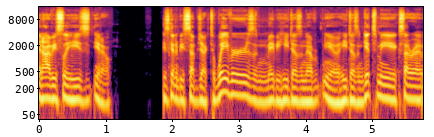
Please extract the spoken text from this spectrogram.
And obviously, he's you know he's going to be subject to waivers and maybe he doesn't ever you know he doesn't get to me etc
